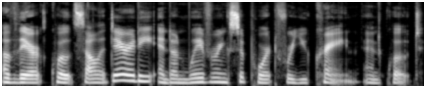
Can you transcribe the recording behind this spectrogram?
of their, quote, solidarity and unwavering support for Ukraine, end quote.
